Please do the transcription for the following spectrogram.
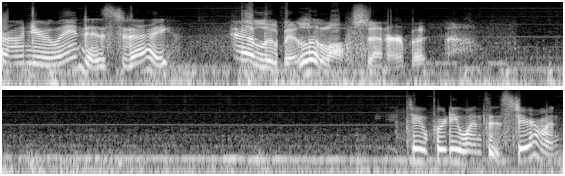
You're on your landings today. Yeah, a little bit, a little off center, but Two pretty ones at Stearman.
